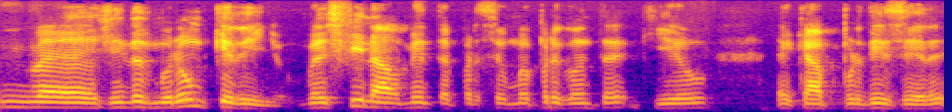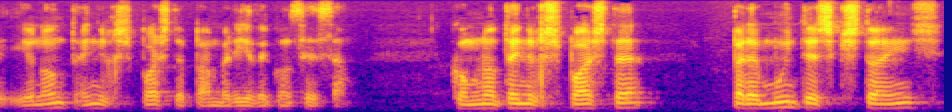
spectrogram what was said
mas ainda demorou um bocadinho. Mas finalmente apareceu uma pergunta que eu acabo por dizer: eu não tenho resposta para a Maria da Conceição. Como não tenho resposta para muitas questões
